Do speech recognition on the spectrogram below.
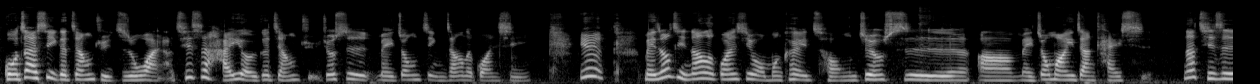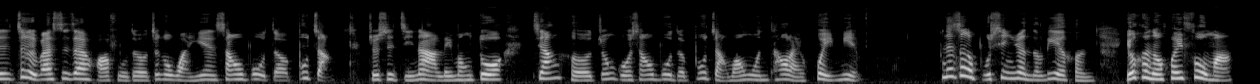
国债是一个僵局之外啊，其实还有一个僵局，就是美中紧张的关系。因为美中紧张的关系，我们可以从就是啊、呃，美中贸易战开始。那其实这个礼拜四在华府的这个晚宴，商务部的部长就是吉娜雷蒙多将和中国商务部的部长王文涛来会面。那这个不信任的裂痕有可能恢复吗？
